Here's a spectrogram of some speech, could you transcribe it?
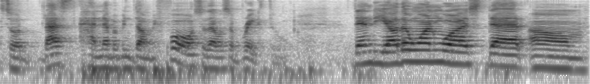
So that had never been done before, so that was a breakthrough. Then the other one was that um,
